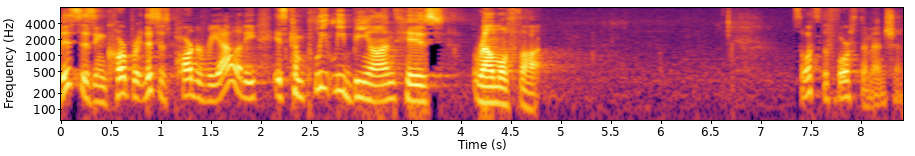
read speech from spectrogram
this is incorporate this is part of reality is completely beyond his realm of thought. So what's the fourth dimension?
